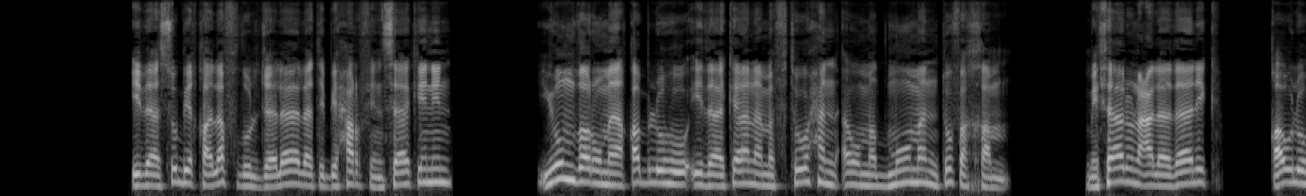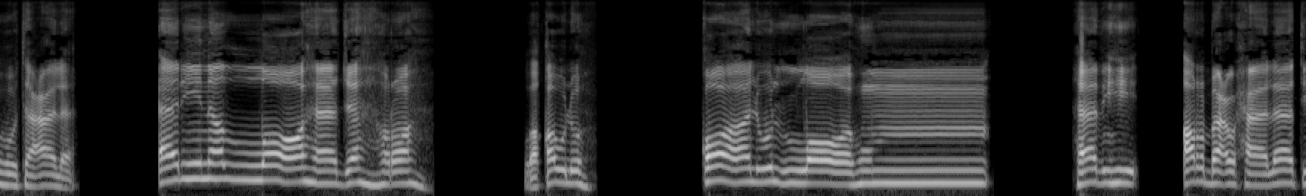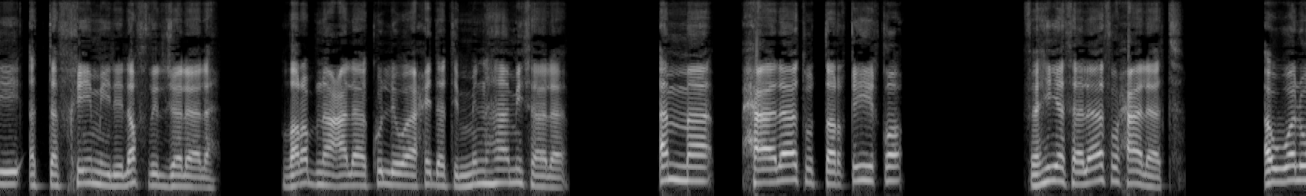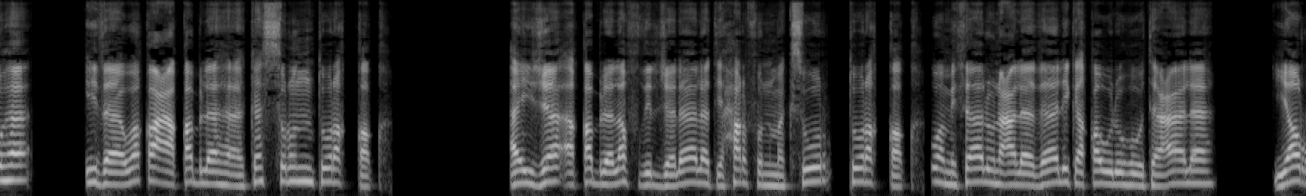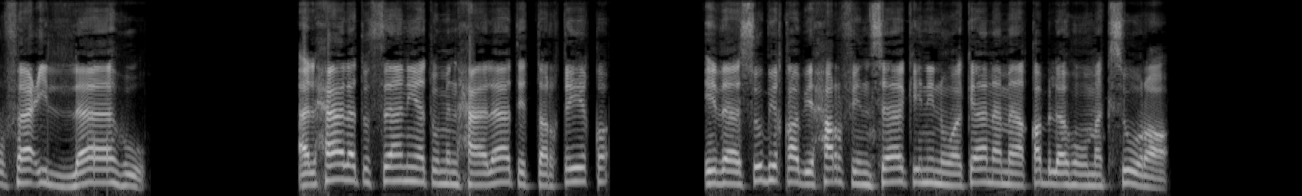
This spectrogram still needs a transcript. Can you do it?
إذا سبق لفظ الجلالة بحرف ساكن ينظر ما قبله إذا كان مفتوحا أو مضموما تفخم. مثال على ذلك قوله تعالى أرنا الله جهرة. وقوله قالوا اللهم. هذه أربع حالات التفخيم للفظ الجلالة. ضربنا على كل واحدة منها مثالا. أما حالات الترقيق فهي ثلاث حالات. أولها إذا وقع قبلها كسر ترقق أي جاء قبل لفظ الجلالة حرف مكسور ترقق. ومثال على ذلك قوله تعالى يرفع الله. الحالة الثانية من حالات الترقيق إذا سبق بحرف ساكن وكان ما قبله مكسورا.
